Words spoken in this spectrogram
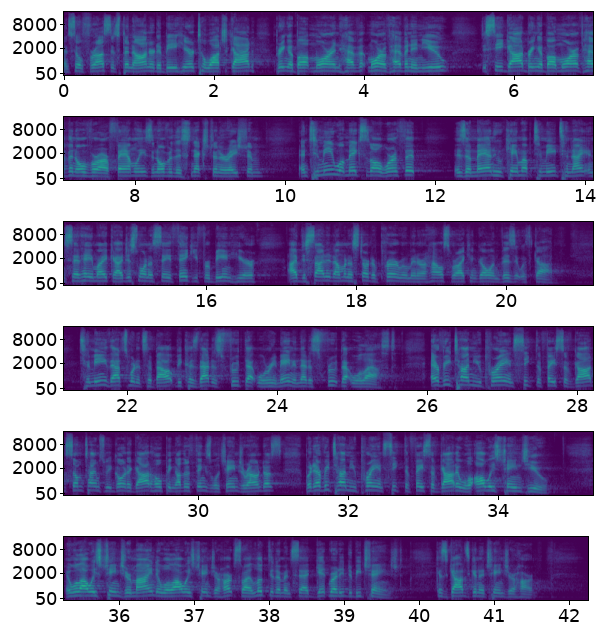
And so for us, it's been an honor to be here to watch God bring about more, in heaven, more of heaven in you, to see God bring about more of heaven over our families and over this next generation. And to me, what makes it all worth it is a man who came up to me tonight and said, Hey, Micah, I just want to say thank you for being here. I've decided I'm going to start a prayer room in our house where I can go and visit with God. To me, that's what it's about because that is fruit that will remain and that is fruit that will last. Every time you pray and seek the face of God, sometimes we go to God hoping other things will change around us, but every time you pray and seek the face of God, it will always change you. It will always change your mind, it will always change your heart. So I looked at him and said, Get ready to be changed because God's going to change your heart.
